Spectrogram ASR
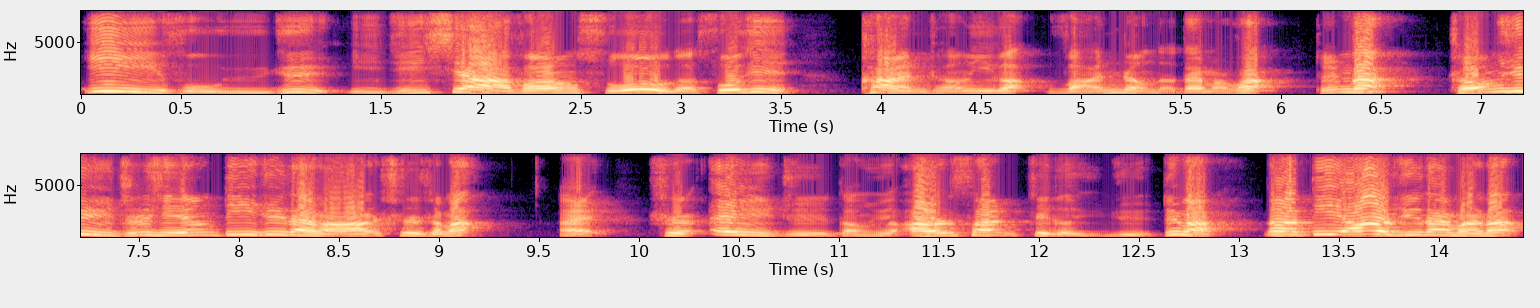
if 语句以及下方所有的缩进。看成一个完整的代码块，同学们看，程序执行第一句代码是什么？哎，是 age 等于二十三这个语句，对吧？那第二句代码呢？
